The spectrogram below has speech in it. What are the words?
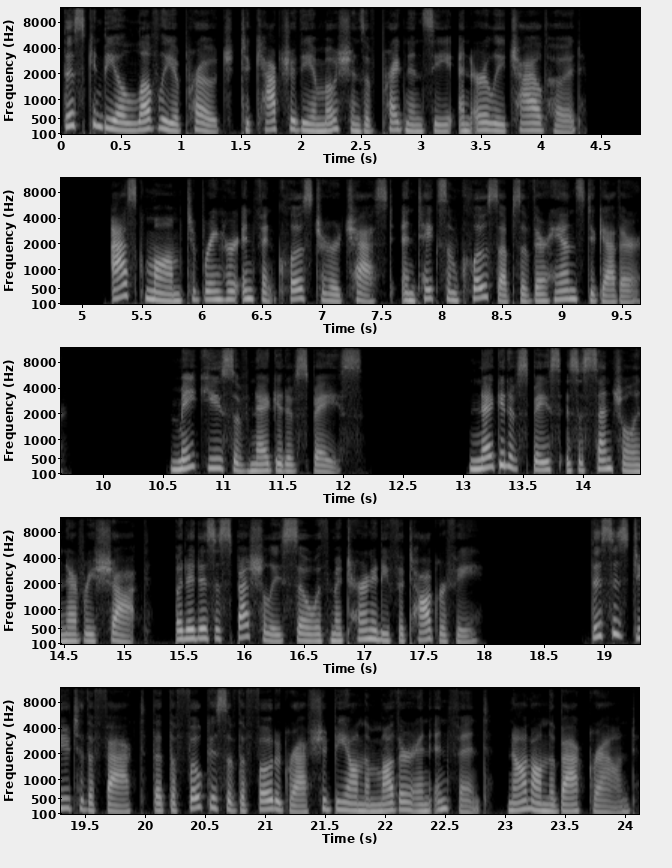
This can be a lovely approach to capture the emotions of pregnancy and early childhood. Ask mom to bring her infant close to her chest and take some close ups of their hands together. Make use of negative space. Negative space is essential in every shot, but it is especially so with maternity photography. This is due to the fact that the focus of the photograph should be on the mother and infant, not on the background.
